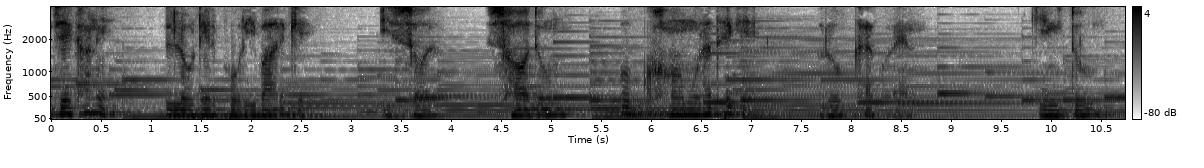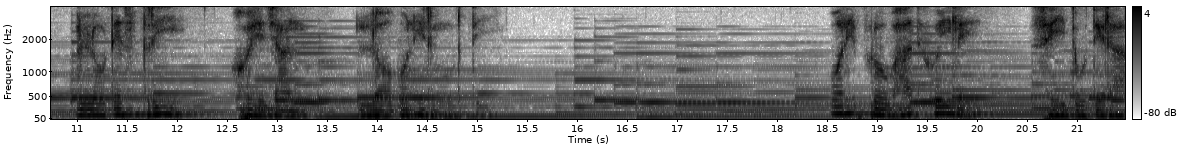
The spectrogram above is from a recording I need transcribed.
যেখানে লোটের পরিবারকে ঈশ্বর সদম ও ঘমরা থেকে রক্ষা করেন। কিন্তু লোটের স্ত্রী হয়ে যান লবণের মূর্তি। পরে প্রভাত হইলে সেই দূতেরা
